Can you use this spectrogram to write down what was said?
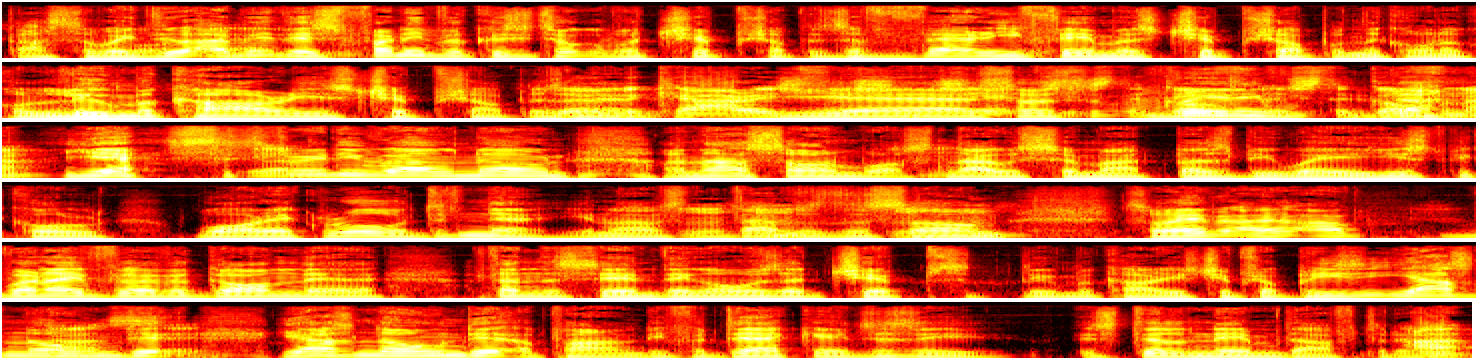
That's the way to do it. I mean, it's funny because you talk about chip shop. There's a very famous chip shop on the corner called Lou Macari's Chip Shop, isn't Lou it? Macari's Fish and yeah, so It's it's, the gov- really it's the governor. yes, it's Yeah. really well known, and that's on what's now Sir Matt Busby Way. It used to be called Warwick Road, didn't it? You know, that was, Mm-hmm, that was the song. So every, I, I, when I've ever gone there, I've done the same thing. Always had chips at Lou Macari's Chip Shop. But he's, he hasn't owned it. it. He hasn't owned it apparently for decades, is he? It's still named after him. I,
